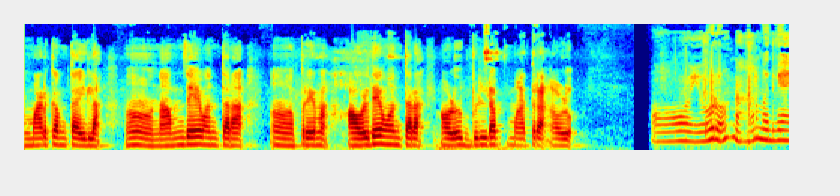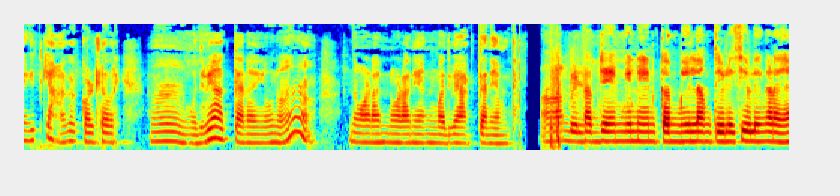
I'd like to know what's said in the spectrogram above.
ಮಾಡ್ಕೊಂತ ಇಲ್ಲ. ಹ್ಞೂ ನಮ್ಮದೇ ಒಂಥರ. ಪ್ರೇಮ. ಅವಳದೇ ಒಂಥರ. ಅವಳು ಬಿಲ್ಡಪ್ ಮಾತ್ರ ಅವಳು. ಓ, ಇವರು ನಾನು ಮದುವೆ ಆಗಿದ್ದಕ್ಕೆ ಹಾಗೆ ಕಳ್ಟವ್ರಿ ಹ್ಞೂ ಮದುವೆ ಆಗ್ತಾನೆ ಇವನು. ನೋಡೋಣ ನೋಡೋಣ ಹೆಂಗೆ ಮದುವೆ ಆಗ್ತಾನೆ ಅಂತ. ಬಿಲ್ಡಪ್ ಜೈನ್ಗೆ ಏನು ಕಮ್ಮಿ ಇಲ್ಲ ಅಂತೇಳಿ ಶಿವಲಿಂಗಣಯ್ಯ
